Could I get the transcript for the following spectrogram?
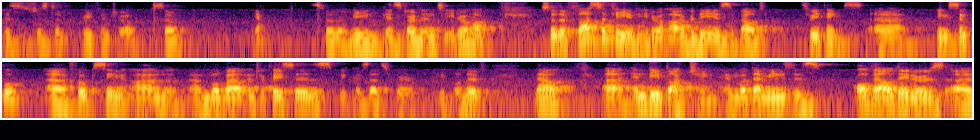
this is just a brief intro. So yeah, so let me get started into Iroha. So the philosophy of Iroha really is about three things. Uh, being simple, uh, focusing on uh, mobile interfaces because that's where people live now, uh, and be blockchain. And what that means is all validators uh,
